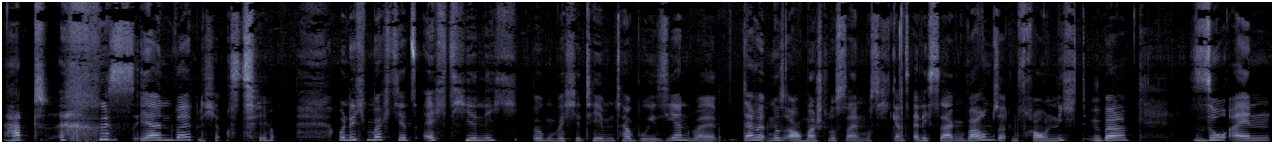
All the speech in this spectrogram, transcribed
hat ist eher ein weiblicheres Thema. Und ich möchte jetzt echt hier nicht irgendwelche Themen tabuisieren, weil damit muss auch mal Schluss sein, muss ich ganz ehrlich sagen. Warum sollten Frauen nicht über so ein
